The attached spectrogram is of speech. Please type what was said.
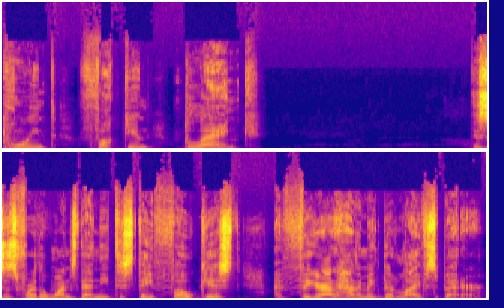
Point fucking blank. This is for the ones that need to stay focused and figure out how to make their lives better.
